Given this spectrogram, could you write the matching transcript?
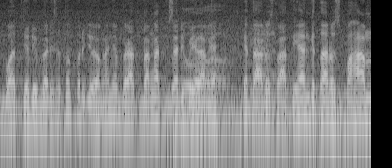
buat jadi barista tuh perjuangannya berat banget bisa Betul. dibilang ya kita harus latihan kita harus paham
